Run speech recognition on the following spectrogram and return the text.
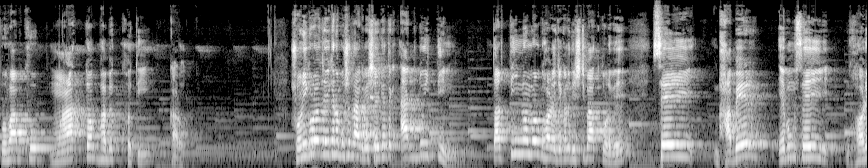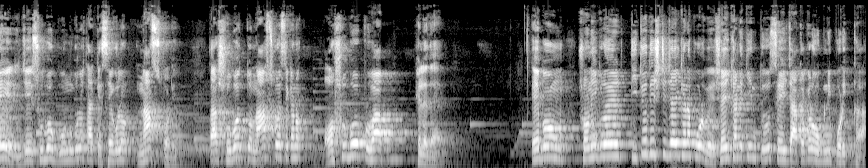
প্রভাব খুব মারাত্মকভাবে ক্ষতিকারক। শনি গ্রহ যেখানে বসে থাকবে সেইখান থেকে এক, দুই, তিন, তার তিন নম্বর ঘরে যেখানে দৃষ্টিপাত করবে, সেই ভাবের এবং সেই ঘরের যে শুভ গুণগুলো থাকে, সেগুলো নাশ করে। তার শুভত্ব নাশ করে সেখানে অশুভ প্রভাব ফেলে দেয়। এবং শনি গ্রহের তৃতীয় দৃষ্টি যেইখানে পড়বে, সেইখানে কিন্তু সেই জাতকের অগ্নি পরীক্ষা।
